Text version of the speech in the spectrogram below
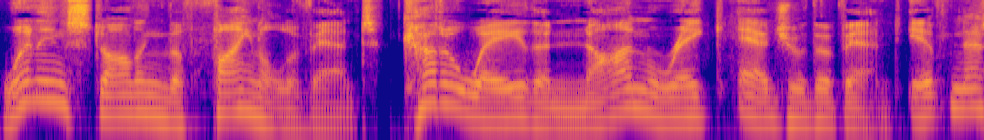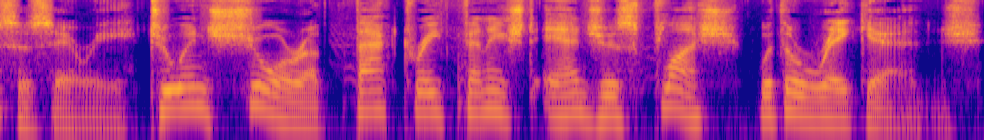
When installing the final vent, cut away the non-rake edge of the vent if necessary to ensure a factory finished edge is flush with the rake edge.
